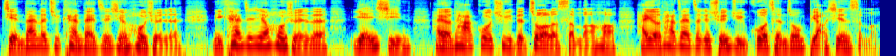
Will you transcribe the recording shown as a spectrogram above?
简单的去看待这些候选人。你看这些候选人的言行，还有他过去的做了什么哈，还有他在这个选举过程中表现什么，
